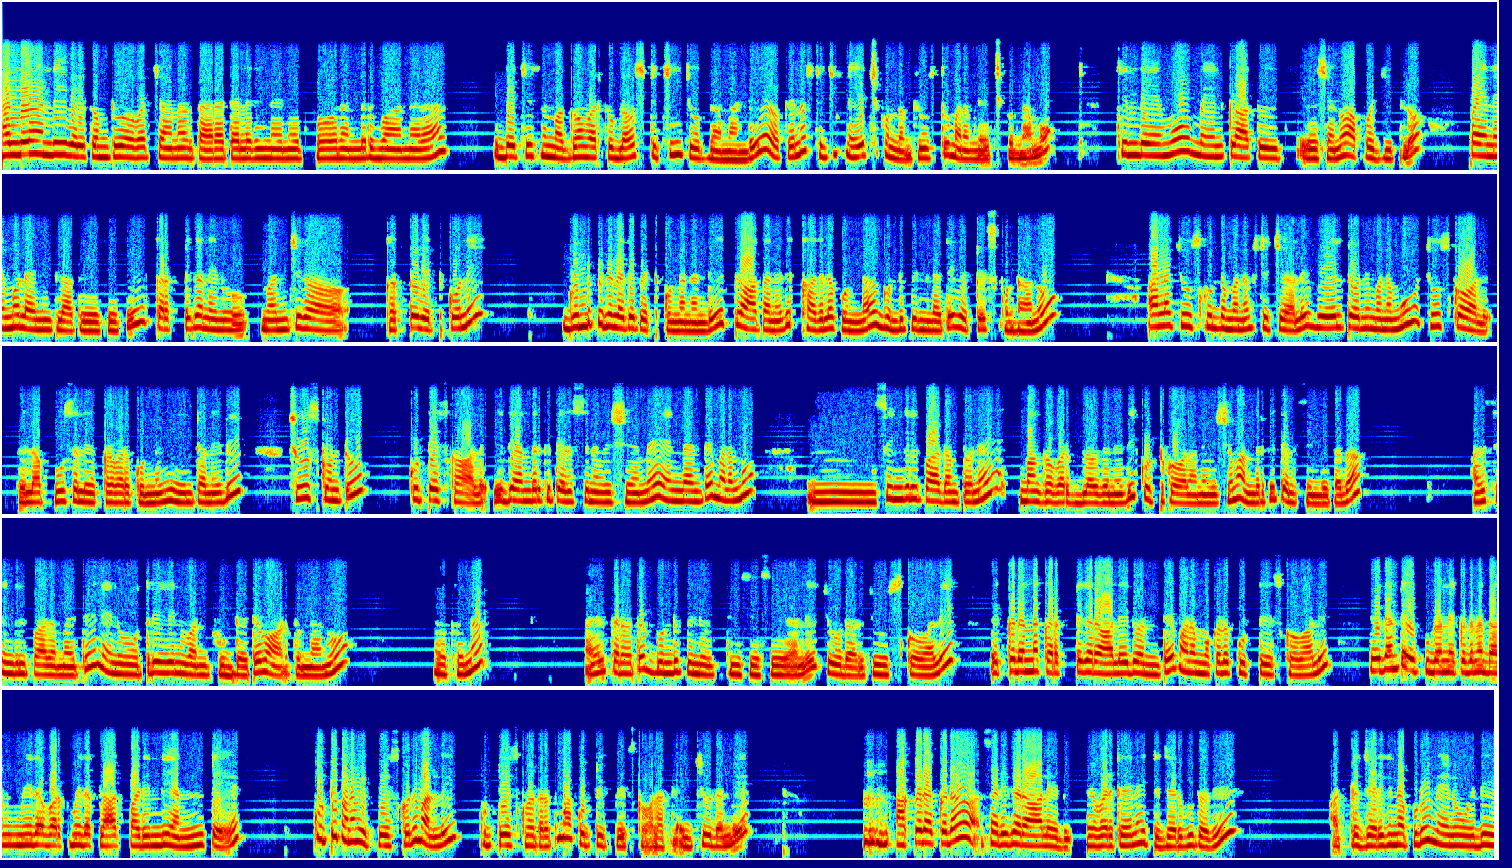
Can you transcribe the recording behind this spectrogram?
Hello అండి welcome to our channel Tara tailoring nine eight four. అందరూ బాగున్నారా? ఇది వచ్చేసి మగ్గం వర్క్ బ్లౌజ్ స్టిచ్చింగ్ చూద్దామండి ఓకేనా? స్టిచ్చింగ్ నేర్చుకుందాం చూస్తూ మనం నేర్చుకున్నాము కిందేమో మెయిన్ క్లాత్ వేసాను ఆపోజిట్లో పైన ఏమో లైనింగ్ క్లాత్ వేసేసి కరెక్ట్గా నేను మంచిగా కరెక్ట్గా పెట్టుకొని గుండు పిన్నులు అయితే పెట్టుకున్నానండి. క్లాత్ అనేది కదలకుండా గుండు పిన్నులు అయితే పెట్టేసుకున్నాను. అలా చూసుకుంటూ మనం స్టిచ్ చేయాలి. వేలుతోని మనము చూసుకోవాలి. ఇలా పూసలు ఎక్కడ వరకు ఉన్నాయి ఏంటనేది చూసుకుంటూ కుట్టేసుకోవాలి. ఇది అందరికీ తెలిసిన విషయమే. ఏంటంటే మనము సింగిల్ పాదంతోనే మగ్గ వర్క్ బ్లౌజ్ అనేది కుట్టుకోవాలనే విషయం అందరికీ తెలిసిందే కదా. అది సింగిల్ పాదం అయితే నేను త్రీ ఇన్ వన్ ఫుడ్ అయితే వాడుతున్నాను. ఓకేనా? అది తర్వాత గుండు పిండి తీసేసేయాలి. చూడాలి చూసుకోవాలి. ఎక్కడన్నా కరెక్ట్గా రాలేదు అంటే మనం ఒకడ కుట్టేసుకోవాలి లేదంటే ఎప్పుడన్నా ఎక్కడన్నా దాని మీద వర్క్ మీద క్లాత్ పడింది అంటే కుట్టు మనం ఇప్పేసుకొని మళ్ళీ కుట్టేసుకున్న తర్వాత మా కుట్టు ఇప్పేసుకోవాలి. అట్లా ఇది చూడండి. అక్కడక్కడ సరిగా రాలేదు. ఎవరికైనా ఇట్లా జరుగుతుంది. అట్లా జరిగినప్పుడు నేను ఇది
